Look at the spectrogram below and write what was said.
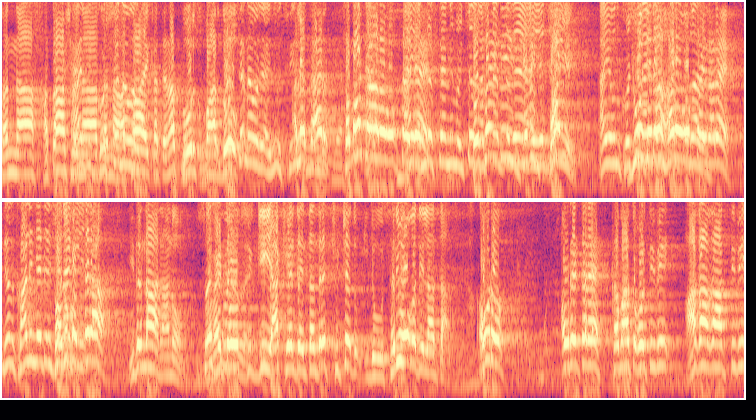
ತನ್ನ ಹತಾಶೆನ ತನ್ನ ಅಸಹಾಯಕತೆನ ತೋರಿಸಬಾರ್ದು. ಅಲ್ಲ ಸರ್. ಸಮಾಚಾರ ಹೋಗ್ತಾ ಇದೆ. ಒಂದು ಹೋಗ್ತಾ ಇದ್ದಾರೆ. ಕಾಲಿಂಗ್ ಅಟೆನ್ಷನ್ ಇದನ್ನ ನಾನು Zomato, ಸ್ವಿಗ್ಗಿ ಯಾಕೆ ಹೇಳ್ದೆ ಅಂತಂದ್ರೆ ಚುಚ್ಚೋದು. ಇದು ಸರಿ ಹೋಗೋದಿಲ್ಲ ಅಂತ. ಅವರು ಅವ್ರು ಹೇಳ್ತಾರೆ ಕ್ರಮ ತಗೊಳ್ತೀವಿ ಆಗಾಗ ಆಗ್ತೀವಿ.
